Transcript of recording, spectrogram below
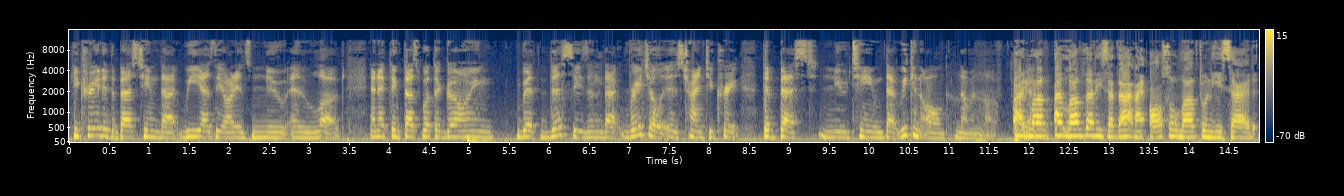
He created the best team that we as the audience knew and loved, and I think that's what they're going with this season. That Rachel is trying to create the best new team that we can all know and love. I love I love that he said that, and I also loved when he said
